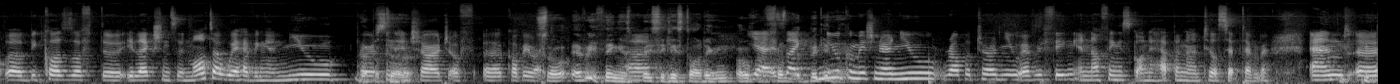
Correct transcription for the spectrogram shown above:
uh, because of the elections in Malta, we're having a new person in charge of uh, copyright. so everything is Uh, basically starting over yeah, it's like the new commissioner, new rapporteur, new everything, and nothing is going to happen until September. And uh,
